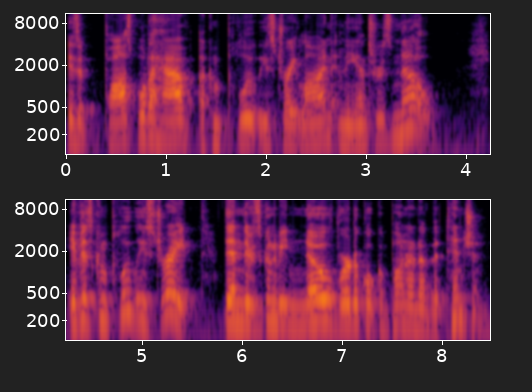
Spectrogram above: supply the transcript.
Is it possible to have a completely straight line? And the answer is no. If it's completely straight, then there's going to be no vertical component of the tension.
